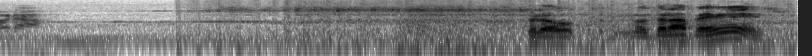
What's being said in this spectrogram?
Ahora. Pero no te la pegues.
